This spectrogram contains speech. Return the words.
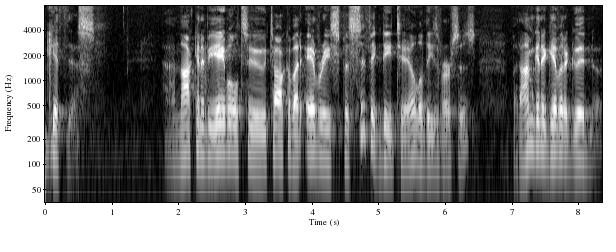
get this. I'm not going to be able to talk about every specific detail of these verses, but I'm going to give it a good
